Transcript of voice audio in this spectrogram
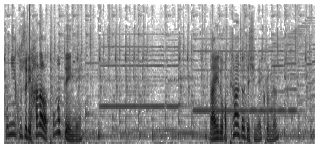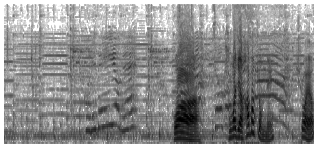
토니 구슬이 하나로 통합되어 있네. 난이도가 편하죠 대신에 그러면 와 중화제가 하나밖에 없네 실화야?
